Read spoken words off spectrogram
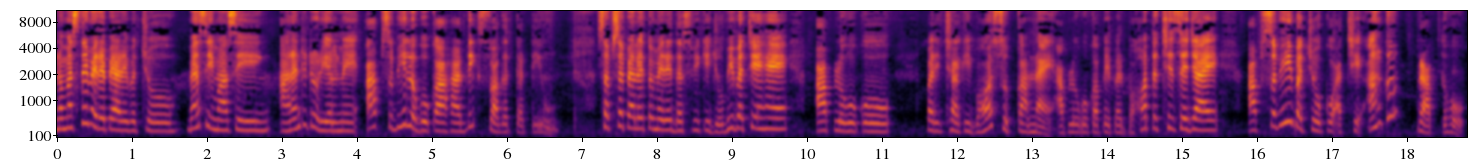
नमस्ते मेरे प्यारे बच्चों, मैं सीमा सिंह, आनंद ट्यूटोरियल में आप सभी लोगों का हार्दिक स्वागत करती हूँ। सबसे पहले तो मेरे दसवीं के जो भी बच्चे हैं, आप लोगों को परीक्षा की बहुत शुभकामनाएँ। आप लोगों का पेपर बहुत अच्छे से जाए, आप सभी बच्चों को अच्छे अंक प्राप्त हो।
